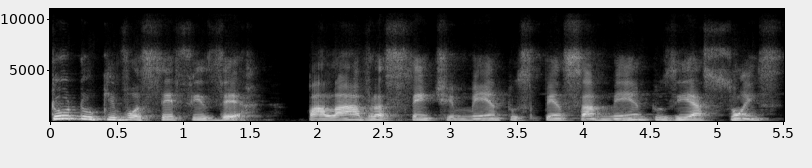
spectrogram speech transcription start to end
Tudo o que você fizer, palavras, sentimentos, pensamentos e ações,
